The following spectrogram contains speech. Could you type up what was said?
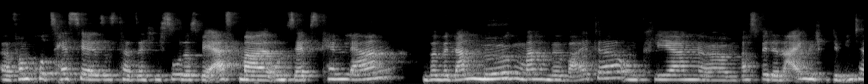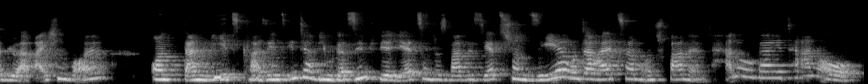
Äh, vom Prozess her ist es tatsächlich so, dass wir erstmal uns selbst kennenlernen. Und wenn wir dann mögen, machen wir weiter und klären, äh, was wir denn eigentlich mit dem Interview erreichen wollen. Und dann geht es quasi ins Interview. Da sind wir jetzt und das war bis jetzt schon sehr unterhaltsam und spannend. Hallo Gaetano.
